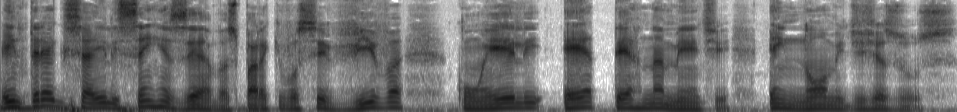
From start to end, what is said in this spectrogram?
Entregue-se a ele sem reservas para que você viva com ele eternamente, em nome de Jesus.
